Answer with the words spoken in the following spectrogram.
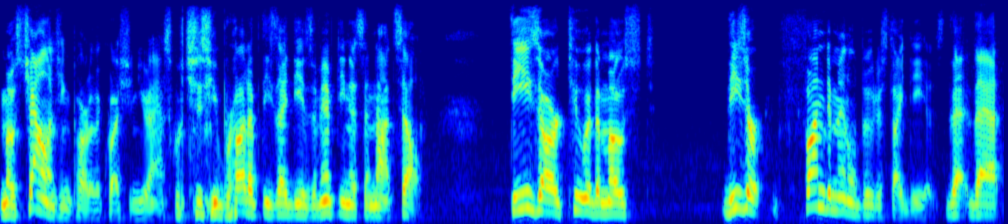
most challenging part of the question you asked, which is you brought up these ideas of emptiness and not self. These are two of the most, these are fundamental Buddhist ideas that that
